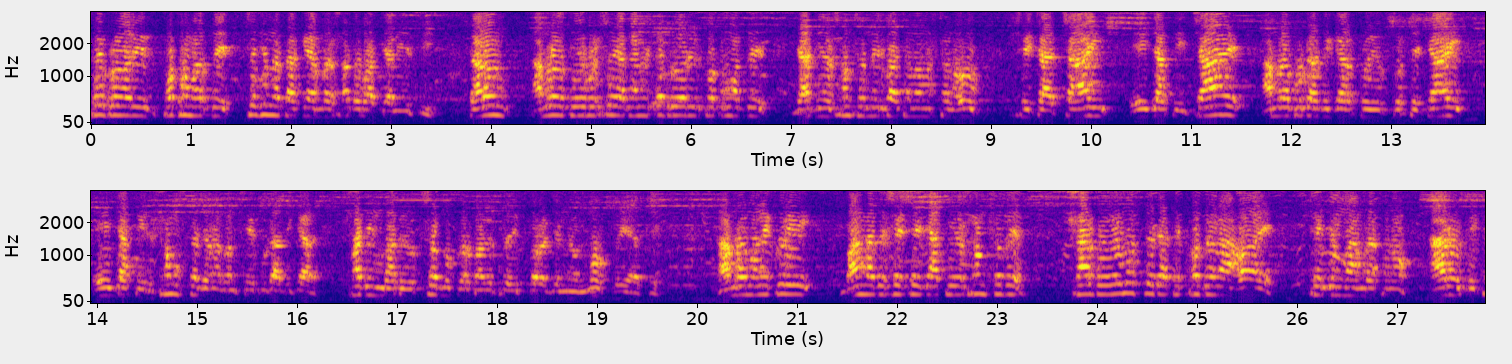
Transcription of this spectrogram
ফেব্রুয়ারির প্রথমার্ধে, সেজন্য তাকে আমরা সাধুবাদ জানিয়েছি। কারণ আমরা অতি অবশ্যই আগামী ফেব্রুয়ারির প্রথমার্ধে জাতীয় সংসদ নির্বাচন অনুষ্ঠান হোক, সেটা চাই, এই জাতি চায়, আমরা ভোটাধিকার প্রয়োগ করতে চাই, এই জাতির সমস্ত জনগণ সেই ভোটাধিকার স্বাধীনভাবে উৎসবমুখরভাবে প্রয়োগ করার জন্য উন্মুখ হয়ে আছে। আমরা মনে করি বাংলাদেশের সেই জাতীয় সংসদের সার্বভৌমত্ব যাতে ক্ষত না হয় সেই জন্য আমরা কোনো আরোপিত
